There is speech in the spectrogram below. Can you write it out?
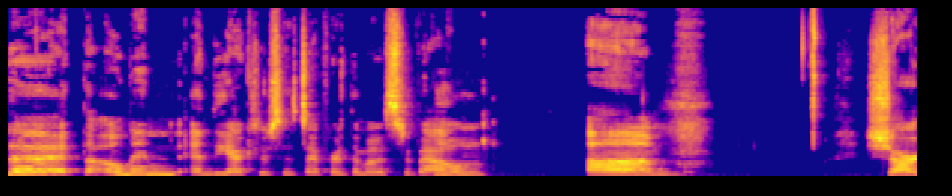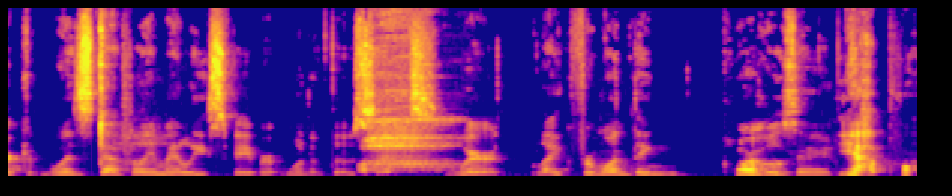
the the Omen and The Exorcist I've heard the most about. Mhm. Um, Shark was definitely my least favorite one of those six. where, like, for one thing, Poor Jose. yeah, poor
